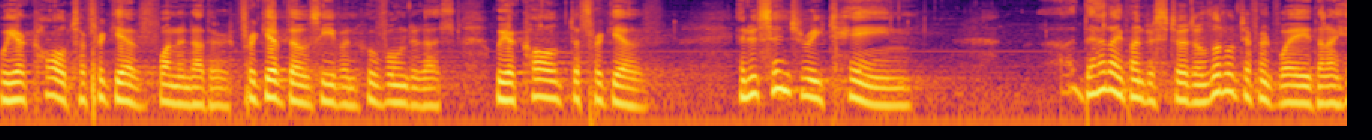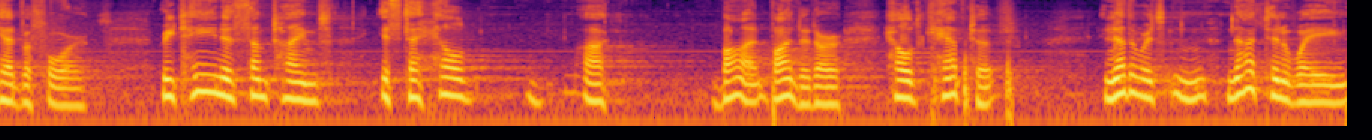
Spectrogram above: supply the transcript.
We are called to forgive one another, forgive those even who've wounded us. We are called to forgive. And whose sins to retain, that I've understood a little different way than I had before. Retain is sometimes, it's to held uh, bond, bonded or held captive. In other words, n- not in a way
